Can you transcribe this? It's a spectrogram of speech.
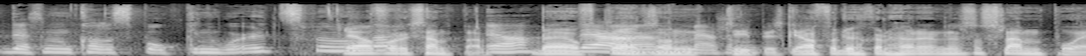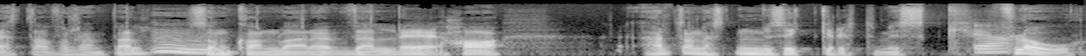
det som kalles spoken words? på en måte? Ja, for eksempel. Ja, det er det ofte er sånn sånn- typisk. Ja, for du kan høre en sånn slampoeter, for eksempel, Mm. som kan være veldig ha helt sånn nesten musikkrytmisk Ja. flow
